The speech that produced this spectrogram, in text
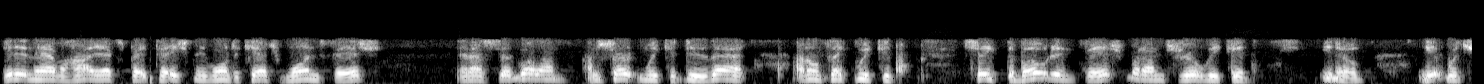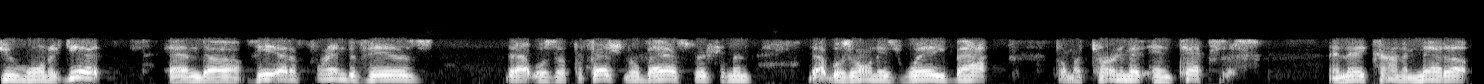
he didn't have a high expectation. He wanted to catch one fish, and I said, "Well, I'm I'm certain we could do that. I don't think we could sink the boat in fish, but I'm sure we could, you know, get what you want to get. And uh, he had a friend of his that was a professional bass fisherman that was on his way back from a tournament in Texas, and they kind of met up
